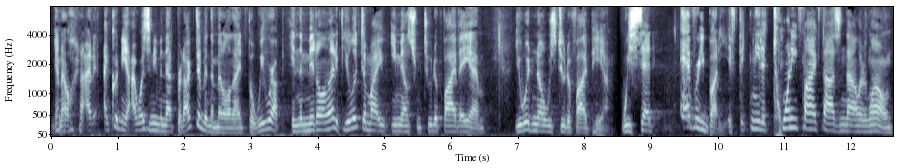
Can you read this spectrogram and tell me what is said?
you know, I, I couldn't, I wasn't even that productive in the middle of the night, but we were up in the middle of the night. If you looked at my emails from 2 to 5 a.m., you wouldn't know it was 2 to 5 p.m. We said everybody, if they need a $25,000 loan,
